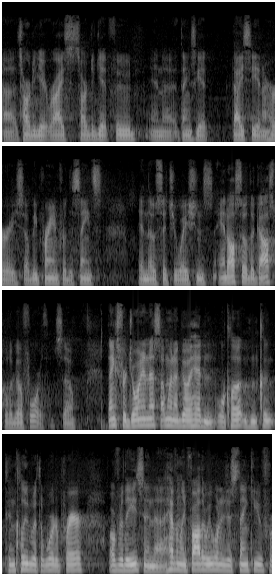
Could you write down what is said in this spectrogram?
uh, it's hard to get rice. It's hard to get food, and uh, things get dicey in a hurry. So be praying for the saints in those situations, and also the gospel to go forth. So. Thanks for joining us. I'm going to go ahead and we'll conclude with a word of prayer over these. And uh, Heavenly Father, we want to just thank you for.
